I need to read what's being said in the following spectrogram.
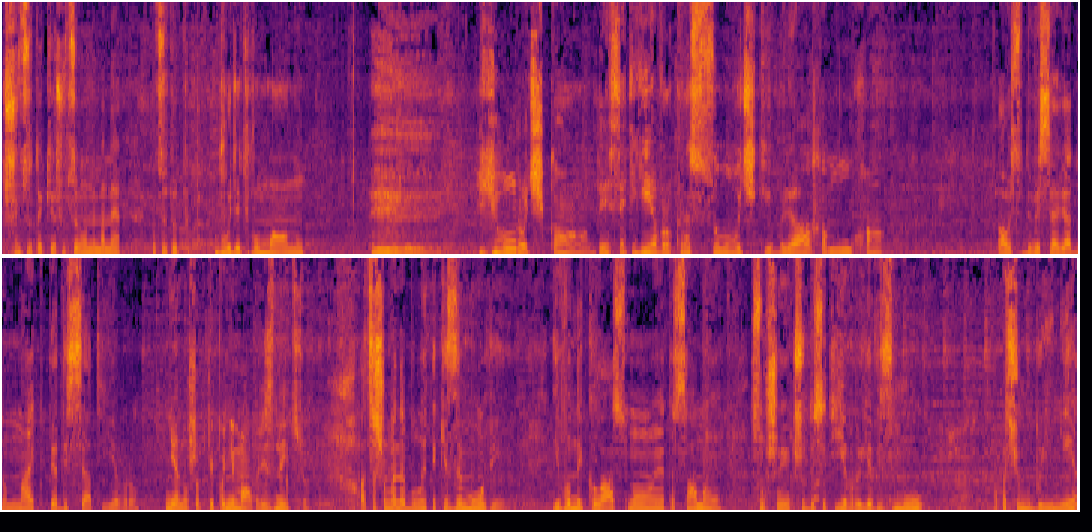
Що це таке? Що це вони мене оце тут вводять в оману? Юрочка, 10 євро кросовочки, бляха-муха. А ось дивися, рядом Nike 50 євро. Ні, ну щоб ти понімав різницю. А це ж у мене були такі зимові, і вони класно, це саме. Слушай, якщо 10 євро я візьму, а чому би і ні?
